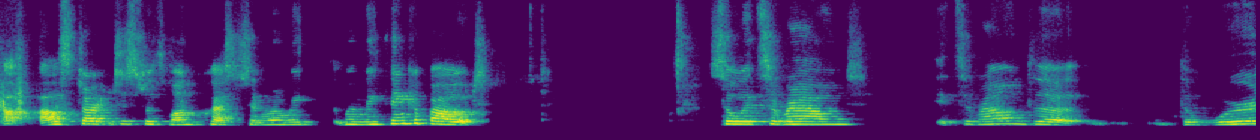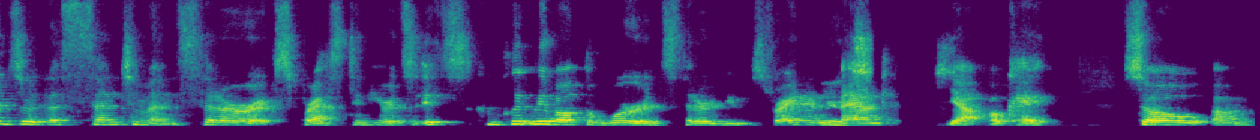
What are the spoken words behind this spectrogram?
I'll start just with one question. When we when we think about, so it's around it's around the the words or the sentiments that are expressed in here. It's it's completely about the words that are used, right? And, yes. and yeah, okay. So um,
